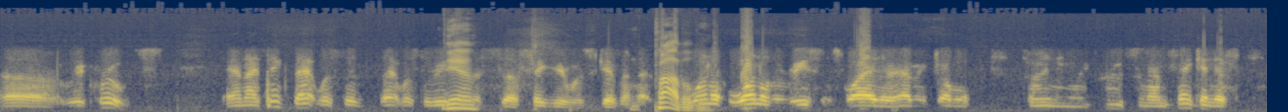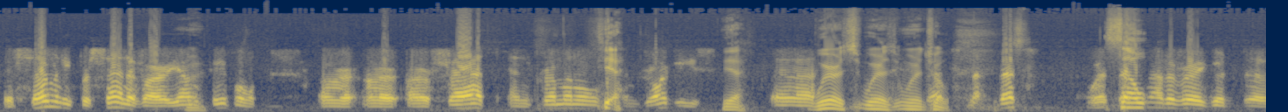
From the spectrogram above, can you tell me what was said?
uh, recruits, and I think that was the that was the reason Yeah. this uh, figure was given. Probably. one of, one of the reasons why they're having trouble finding recruits. And I'm thinking if if seventy percent of our young people are, are are fat and criminals Yeah. and druggies, Yeah, uh, we're we're we're in trouble. that's that's well, So- not a very good. Uh,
